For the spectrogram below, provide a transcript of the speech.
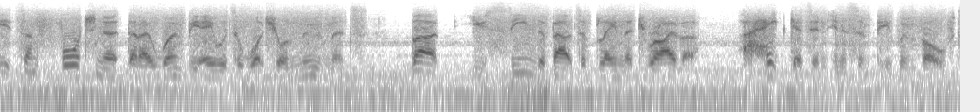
It's unfortunate that I won't be able to watch your movements, but you seemed about to blame the driver. I hate getting innocent people involved.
